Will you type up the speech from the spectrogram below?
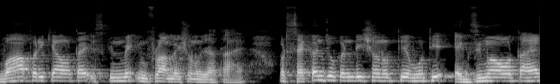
वहाँ पर क्या होता है स्किन में इन्फ्लामेशन हो जाता है। और सेकंड जो कंडीशन होती है, वो होती है एक्जिमा होता है।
